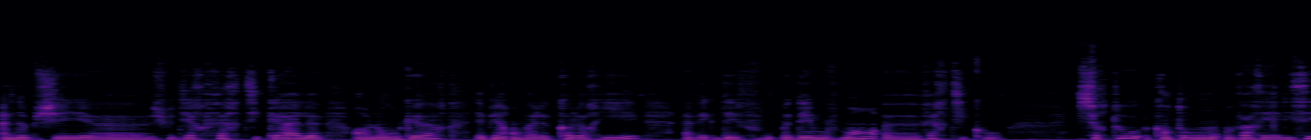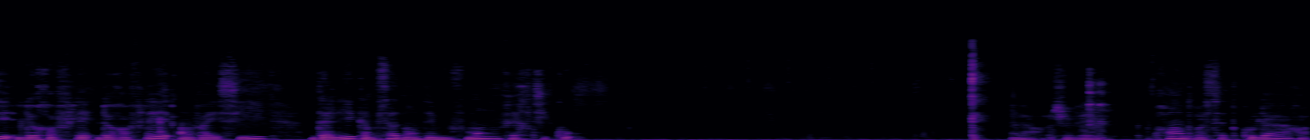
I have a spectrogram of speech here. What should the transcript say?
un objet, euh, je veux dire, vertical en longueur, eh bien, on va le colorier avec des, des mouvements verticaux. Surtout quand on va réaliser le reflet. Le reflet, on va essayer d'aller comme ça dans des mouvements verticaux. Alors, je vais prendre cette couleur.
